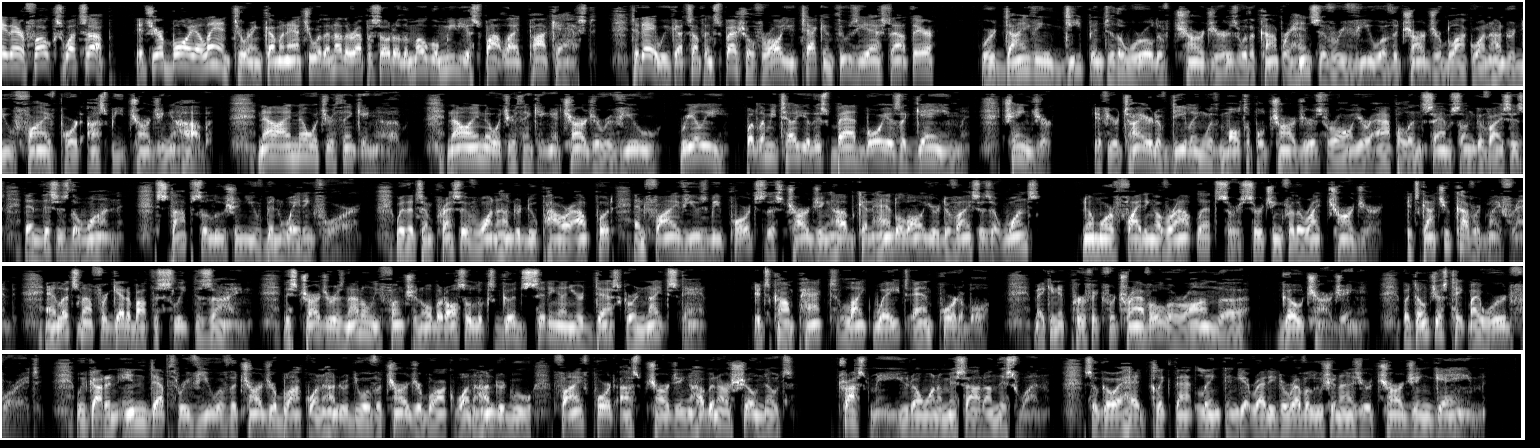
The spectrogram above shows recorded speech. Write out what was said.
Hey there, folks, what's up? It's your boy Alan Turing coming at you with another episode of the Mogul Media Spotlight Podcast. Today we've got something special for all you tech enthusiasts out there. We're diving deep into the world of chargers with a comprehensive review of the Charger Block 100W 5-port USB charging hub. Now I know what you're thinking, Hub. Now I know what you're thinking. A charger review? Really? But let me tell you, this bad boy is a game changer. If you're tired of dealing with multiple chargers for all your Apple and Samsung devices, then this is the one. Stop solution you've been waiting for. With its impressive 100 new power output and 5 USB ports, this charging hub can handle all your devices at once. No more fighting over outlets or searching for the right charger. It's got you covered, my friend. And let's not forget about the sleek design. This charger is not only functional, but also looks good sitting on your desk or nightstand. It's compact, lightweight, and portable, making it perfect for travel or on the go charging. But don't just take my word for it. We've got an in-depth review of the Charger Block 100W of the Charger Block 100W 5-port USB charging hub in our show notes. Trust me, you don't want to miss out on this one. So go ahead, click that link, and get ready to revolutionize your charging game.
